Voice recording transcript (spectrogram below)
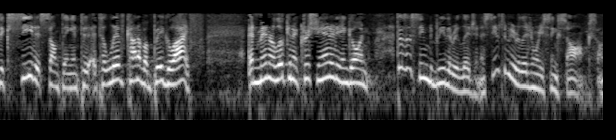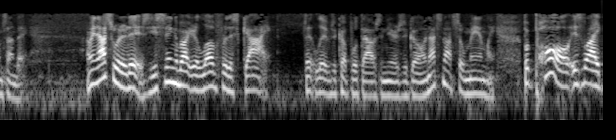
succeed at something and to, to live kind of a big life. And men are looking at Christianity and going, that doesn't seem to be the religion. It seems to be religion where you sing songs on Sunday. I mean, that's what it is. You sing about your love for this guy that lived a couple of thousand years ago, and that's not so manly. But Paul is like,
